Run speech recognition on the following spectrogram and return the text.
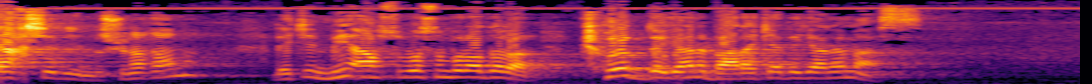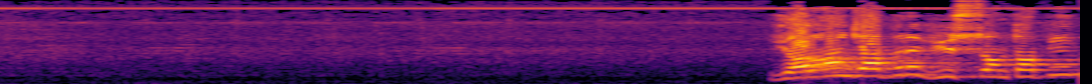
Yaxshi deymiz, shunaqami? Lekin men afsus bo'lsin birodalar, ko'p degani baraka degani emas. Yolg'on gapirib 100 so'm toping,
